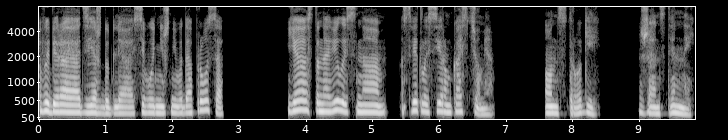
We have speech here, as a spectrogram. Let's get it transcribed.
Выбирая одежду для сегодняшнего допроса, я остановилась на светло-сером костюме. Он строгий, женственный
